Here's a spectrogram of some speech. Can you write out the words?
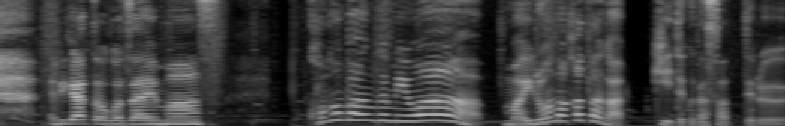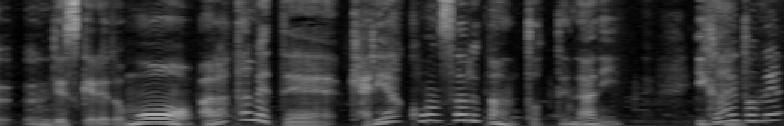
ありがとうございます。この番組は、まあ、いろんな方が聞いてくださってるんですけれども改めてキャリアコンサルタントって何？意外とね、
